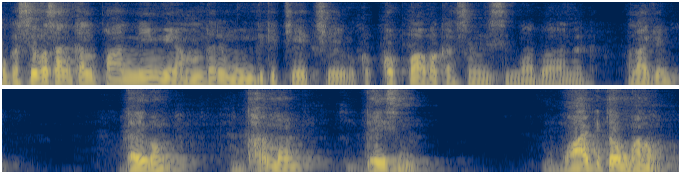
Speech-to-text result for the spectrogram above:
ఒక శివ సంకల్పాన్ని మీ అందరి ముందుకి చేర్చే ఒక గొప్ప అవకాశం ఈ సినిమా ద్వారా నాకు. అలాగే దైవం ధర్మం దేశం వాటితో మనం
